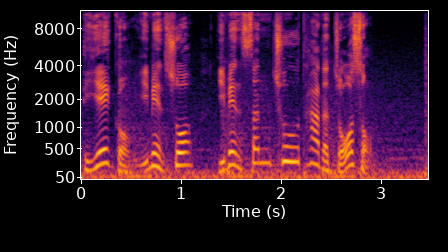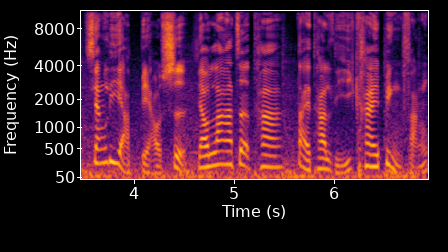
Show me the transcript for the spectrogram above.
迪耶狗一面说，一面伸出他的左手。向莉亚表示要拉着她带她离开病房，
